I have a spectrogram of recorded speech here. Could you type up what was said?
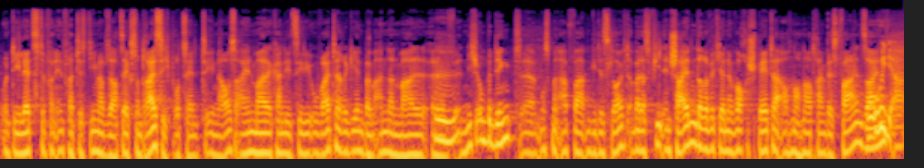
und die letzte von Infratest DIMAP sagt 36 Prozent hinaus. Einmal kann die CDU weiter regieren, beim anderen Mal äh, mhm. nicht unbedingt. Äh, muss man abwarten, wie das läuft. Aber das viel Entscheidendere wird ja eine Woche später auch noch Nordrhein-Westfalen sein. Oh ja.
